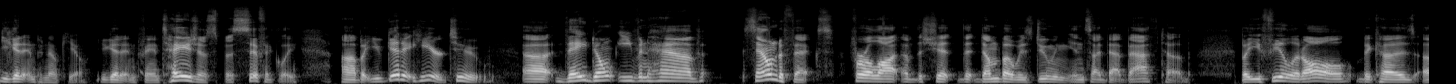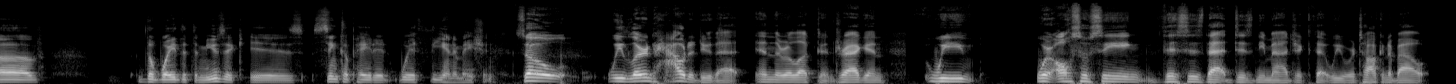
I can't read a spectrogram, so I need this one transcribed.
you get it in Pinocchio. You get it in Fantasia specifically, uh, but you get it here too. Uh, they don't even have sound effects for a lot of the shit that Dumbo is doing inside that bathtub, but you feel it all because of the way that the music is syncopated with the animation. So we learned how to do that in the Reluctant Dragon. We we're also seeing this is that Disney magic that we were talking about,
